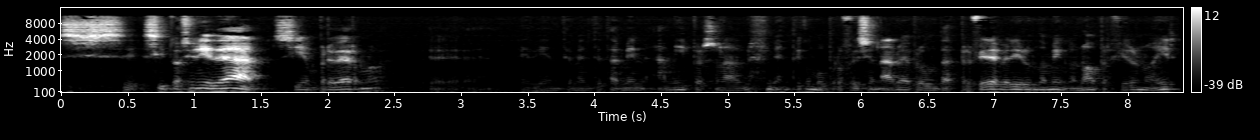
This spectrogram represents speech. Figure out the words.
situación ideal, siempre vernos. Eh, evidentemente también a mí personalmente como profesional me preguntas, ¿prefieres venir un domingo? No, prefiero no ir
